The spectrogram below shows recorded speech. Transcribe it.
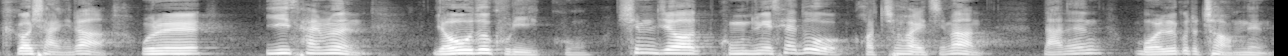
그것이 아니라 오늘 이 삶은 여우도 굴이 있고 심지어 공중의 새도 거쳐가 있지만 나는 멀을 곳조차 없는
